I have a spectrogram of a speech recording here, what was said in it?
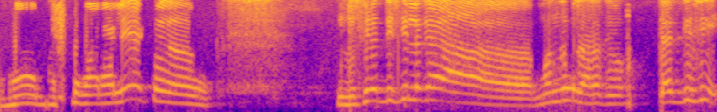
हा मागच्या बाराले एक, दुसऱ्या दिवशी लगा मंजूर झाला तो. त्याच दिवशी.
